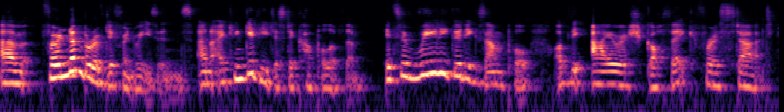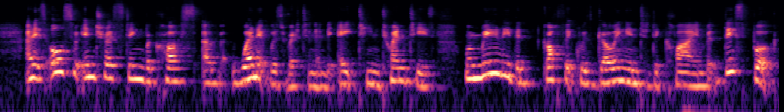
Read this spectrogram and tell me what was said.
um, for a number of different reasons, and I can give you just a couple of them. It's a really good example of the Irish Gothic for a start, and it's also interesting because of when it was written in the 1820s, when really the Gothic was going into decline, but this book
